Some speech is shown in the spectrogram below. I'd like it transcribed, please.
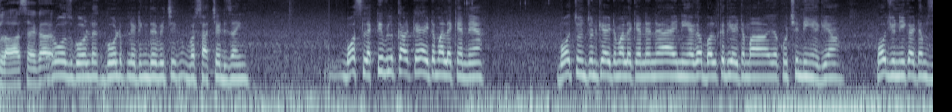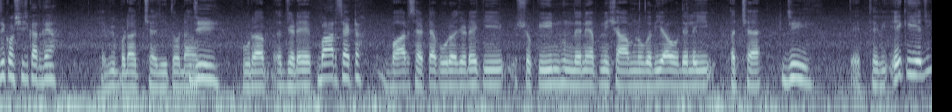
ਗਲਾਸ ਹੈਗਾ। ਰੋਜ਼ 골ਡ 골ਡ ਪਲੇਟਿੰਗ ਦੇ ਵਿੱਚ ਵਰਸਾਚੇ ਡਿਜ਼ਾਈਨ ਬਹੁਤ ਸਿਲੈਕਟਿਵ ਕਰਕੇ ਆਈਟਮਾਂ ਲੈ ਕੇ ਆਉਂਦੇ ਆ। ਬਹੁਤ ਚੁਣ ਚੁਣ ਕੇ ਆਈਟਮਾਂ ਲੈ ਕੇ ਆਉਂਦੇ ਨੇ। ਐ ਨਹੀਂ ਹੈਗਾ ਬਲਕ ਦੀ ਆਈਟਮਾਂ ਜਾਂ ਕੁਝ ਨਹੀਂ ਹੈਗੀਆਂ। ਬਹੁਤ ਯੂਨੀਕ ਆਈਟਮਸ ਦੀ ਕੋਸ਼ਿਸ਼ ਕਰਦੇ ਆ। ਇਹ ਵੀ ਬੜਾ ਅੱਛਾ ਜੀ ਤੁਹਾਡਾ। ਜੀ। ਪੂਰਾ ਜਿਹੜੇ ਬਾਰ ਸੈਟ ਬਾਰ ਸੈੱਟ ਹੈ ਪੂਰਾ ਜਿਹੜੇ ਕਿ ਸ਼ੌਕੀਨ ਹੁੰਦੇ ਨੇ ਆਪਣੀ ਸ਼ਾਮ ਨੂੰ ਵਧੀਆ ਉਹਦੇ ਲਈ ਅੱਛਾ ਹੈ। ਜੀ। ਤੇ ਇੱਥੇ ਵੀ ਇਹ ਕੀ ਹੈ ਜੀ?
